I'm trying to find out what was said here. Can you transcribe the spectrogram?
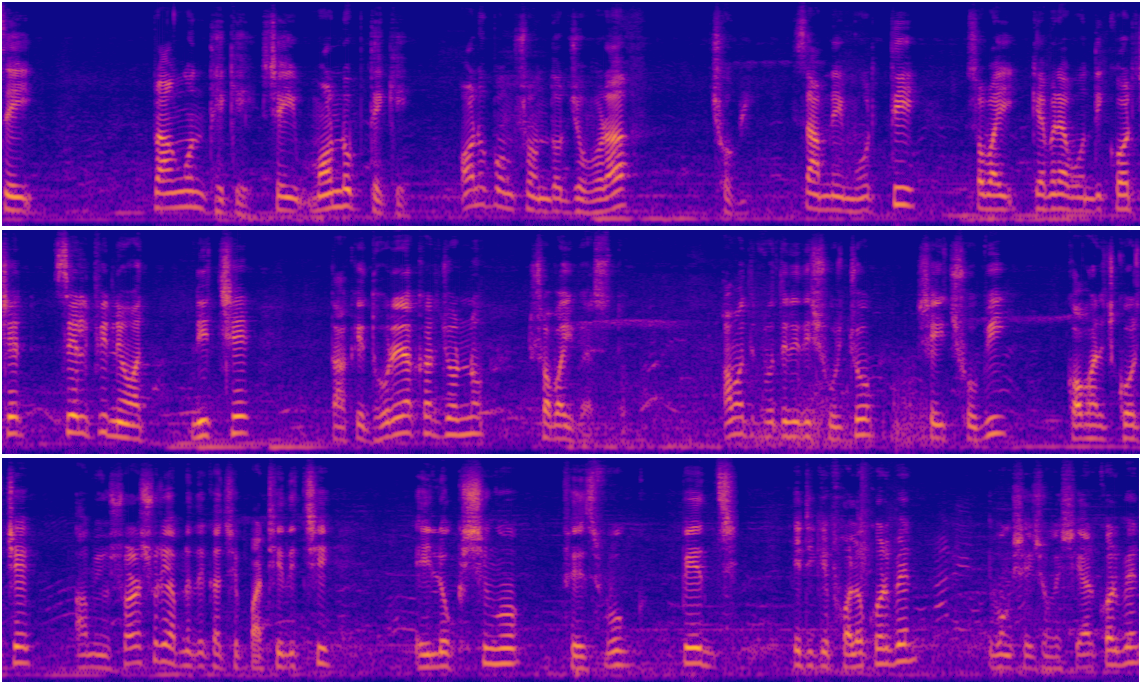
সেই প্রাঙ্গণ থেকে, সেই মণ্ডপ থেকে অনুপম সৌন্দর্য ভরা ছবি। সামনে মূর্তি, সবাই ক্যামেরাবন্দি করছেন, সেলফি নেওয়া নিচ্ছে। তাকে ধরে রাখার জন্য সবাই ব্যস্ত। আমাদের প্রতিনিধি সূর্য সেই ছবি কভারেজ করছে। আমিও সরাসরি আপনাদের কাছে পাঠিয়ে দিচ্ছি। এই লক্ষ্মীসিংহ ফেসবুক পেজ এটিকে ফলো করবেন এবং সেই সঙ্গে শেয়ার করবেন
